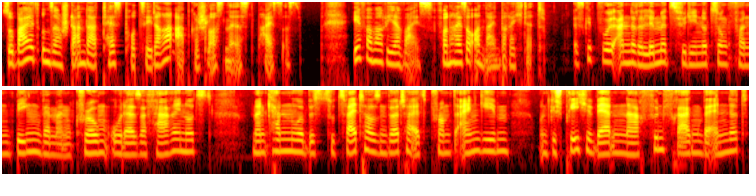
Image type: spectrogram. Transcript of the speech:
sobald unser Standard-Testprozedere abgeschlossen ist, heißt es. Eva Maria Weiß von Heise Online berichtet. Es gibt wohl andere Limits für die Nutzung von Bing, wenn man Chrome oder Safari nutzt. Man kann nur bis zu 2000 Wörter als Prompt eingeben und Gespräche werden nach fünf Fragen beendet.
